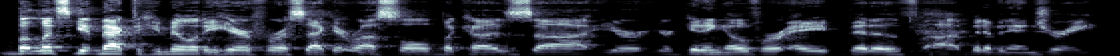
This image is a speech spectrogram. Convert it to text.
But let's get back to humility here for a second, Russell, because uh, you're you're getting over a bit of a uh, bit of an injury.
